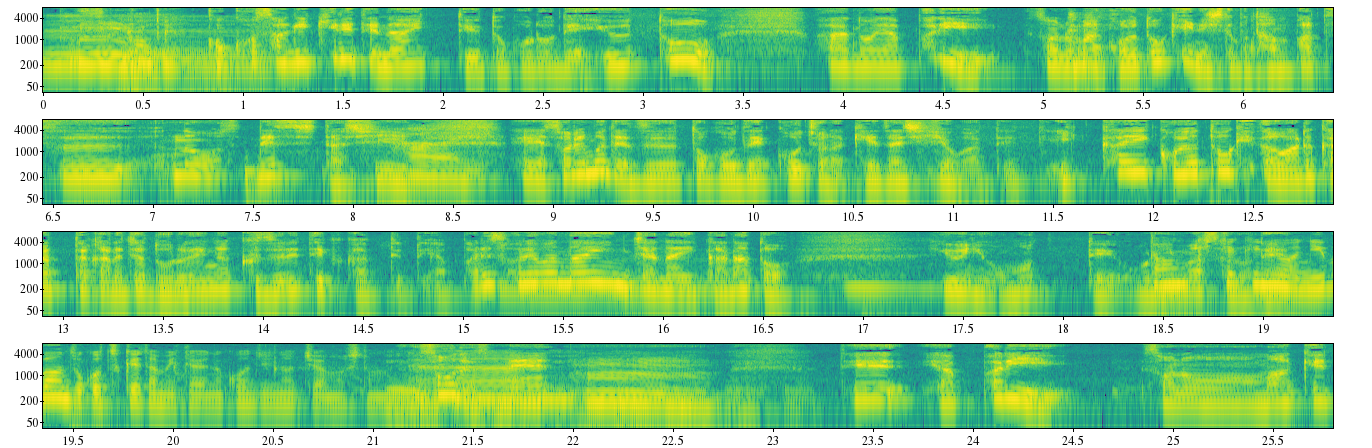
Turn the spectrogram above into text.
うん、ここ下げきれてないっていうところで言うと、あの、やっぱり、その、まあ、雇用統計にしても単発のでしたし、はい、えー、それまでずっとこう絶好調な経済指標があって、一回雇用統計が悪かったから、じゃあドル円が崩れていくかっていうと、やっぱりそれはないんじゃないかなと。いうふうに思っておりますので短期的には2番底つけたみたいな感じになっちゃいましたもんね。そうですね。うん。で、やっぱり、そのマーケッ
